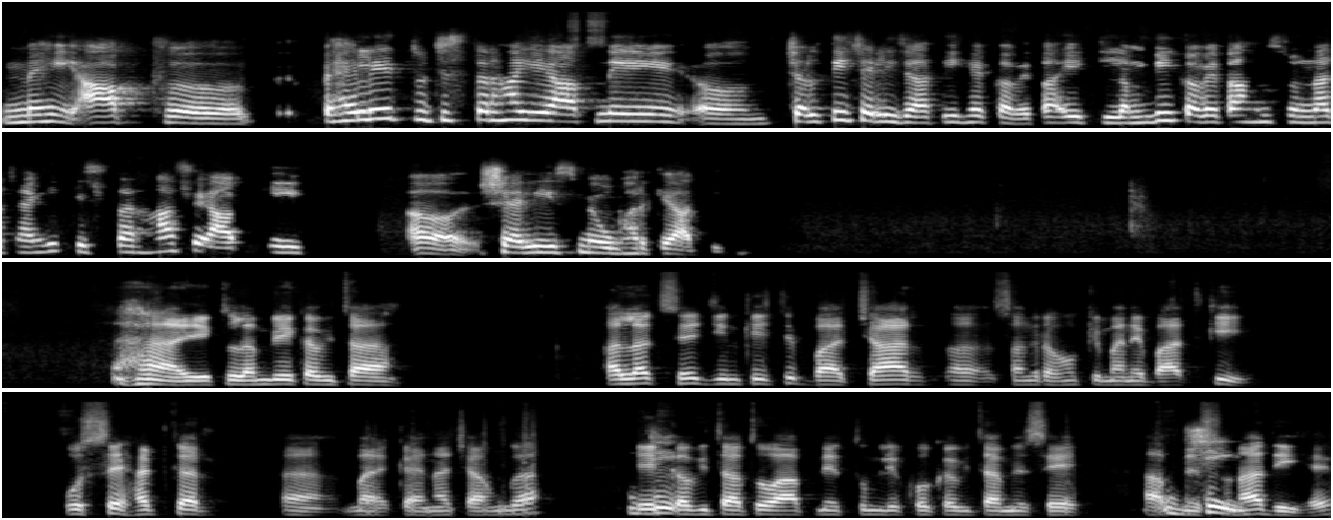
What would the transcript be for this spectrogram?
नहीं आप पहले तो जिस तरह ये आपने चलती चली जाती है कविता एक लंबी कविता हम सुनना चाहेंगे किस तरह से आपकी शैली इसमें उभर के आती है? हाँ एक लंबी कविता अलग से जिनकी चार संग्रहों की मैंने बात की उससे हटकर मैं कहना चाहूँगा। एक कविता तो आपने तुम लिखो कविता में से आपने सुना दी है।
